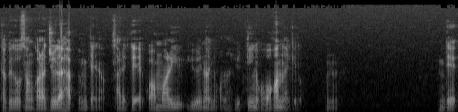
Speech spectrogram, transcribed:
竹蔵さんから重大発表みたいなされて、これあんまり言えないのかな？言っていいのかわかんないけど。うん。で、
